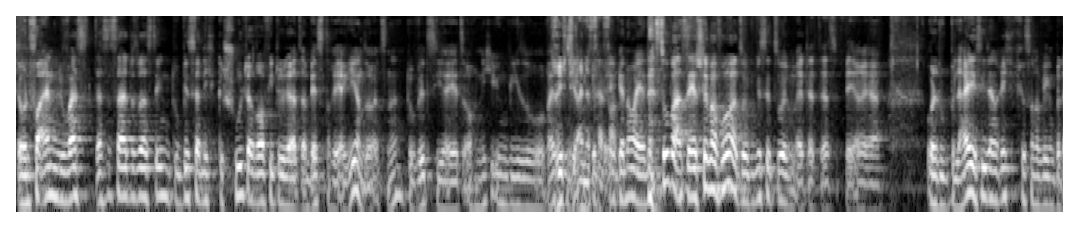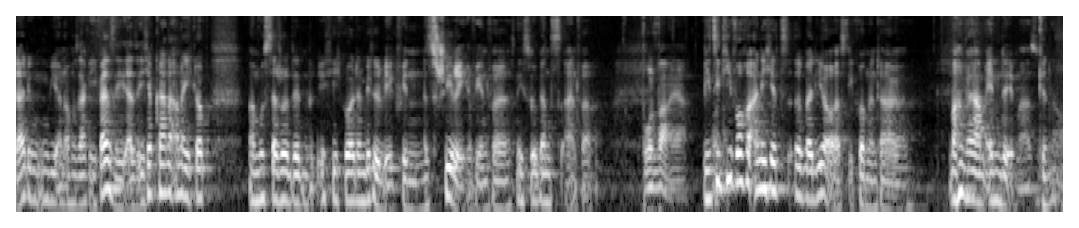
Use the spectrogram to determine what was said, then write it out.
ja, und vor allem, du weißt, das ist halt so das Ding, du bist ja nicht geschult darauf, wie du jetzt am besten reagieren sollst, ne? Du willst sie ja jetzt auch nicht irgendwie so, Richtig ich eine nicht, pfeffern. Genau, ja, das, sowas. Ja, stell mal vor, also, du bist jetzt so im, das, das wäre ja, oder du beleidigst sie dann richtig, kriegst du noch wegen Beleidigung irgendwie an auf den Sack. Ich weiß nicht, also ich habe keine Ahnung, ich glaube, man muss da schon den richtig goldenen Mittelweg finden. Das ist schwierig auf jeden Fall, das ist nicht so ganz einfach. Wohl wahr, ja. Wie sieht die Woche eigentlich jetzt äh, bei dir aus, die kommenden Tage? Machen wir ja am Ende immer so. Genau.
